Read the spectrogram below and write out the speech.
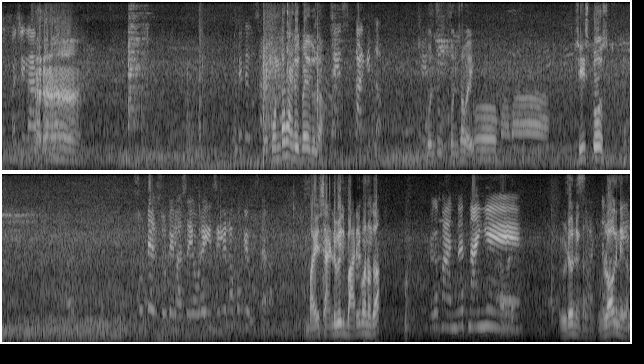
पप्पाची लाल कुठे देऊ हे कोणता सँडविच पाहिजे तुला? चीज सांगितलं. कोण Cheese. toast. कोणचा भाई? हो मामा. चीज टोस्ट सुटेल सुटेल असं एवढं इझिली नको घेऊस त्याला. भाई सँडविच भारी बनवता अगं बांधत नाहीये. वीडियो निकल ब्लॉग निकल.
